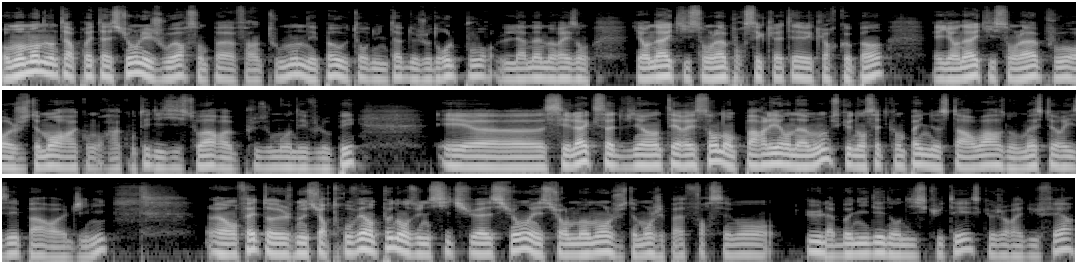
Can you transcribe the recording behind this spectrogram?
au moment de l'interprétation, les joueurs sont pas, enfin tout le monde n'est pas autour d'une table de jeu de rôle pour la même raison. Il y en a qui sont là pour s'éclater avec leurs copains, et il y en a qui sont là pour justement racon- raconter des histoires plus ou moins développées. Et euh, c'est là que ça devient intéressant d'en parler en amont, puisque dans cette campagne de Star Wars, donc masterisée par euh, Jimmy, euh, en fait, je me suis retrouvé un peu dans une situation, et sur le moment, justement, j'ai pas forcément eu la bonne idée d'en discuter, ce que j'aurais dû faire.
